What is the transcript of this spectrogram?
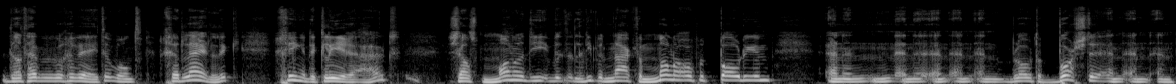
dat hebben we geweten, want geleidelijk gingen de kleren uit. Zelfs mannen, die liepen naakte mannen op het podium. En een, en, en, en, en blote borsten en, en, en,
